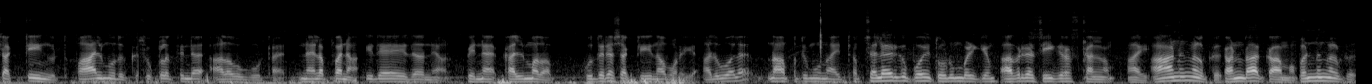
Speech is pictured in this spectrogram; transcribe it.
ശക്തിയും കിട്ടും. പാൽമുതുക്ക് ശുക്ലത്തിന്റെ അളവ് കൂട്ടാൻ. നിലപ്പന ഇതേ ഇത് തന്നെയാണ്. പിന്നെ കൽമതം. കുതിരശക്തി എന്നാ പറയുക. അതുപോലെ നാൽപ്പത്തി മൂന്ന് ഐറ്റം ചിലർക്ക് പോയി തൊടുമ്പോഴേക്കും അവരുടെ ശീഘ്രസ്ഖലനം ആയി. ആണുങ്ങൾക്ക് കണ്ടാ കാമം പെണ്ണുങ്ങൾക്ക്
